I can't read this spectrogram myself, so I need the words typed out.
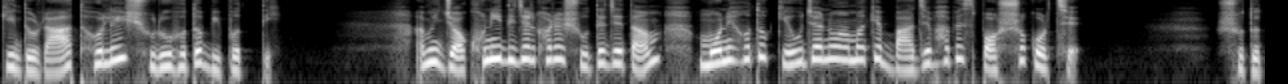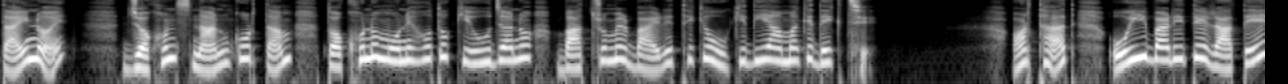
কিন্তু রাত হলেই শুরু হতো বিপত্তি। আমি যখনই নিজের ঘরে শুতে যেতাম, মনে হতো কেউ যেন আমাকে বাজেভাবে স্পর্শ করছে। শুধু তাই নয়, যখন স্নান করতাম, তখনও মনে হতো কেউ যেন বাথরুমের বাইরে থেকে উকি দিয়ে আমাকে দেখছে। অর্থাৎ ওই বাড়িতে রাতে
